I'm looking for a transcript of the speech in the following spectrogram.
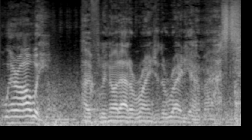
Where are we? Hopefully not out of range of the radio masts.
